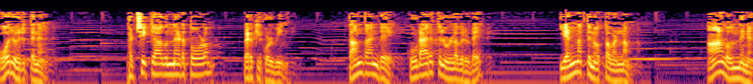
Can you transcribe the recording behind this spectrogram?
ഓരോരുത്തന് ഭക്ഷിക്കാകുന്നിടത്തോളം പെറുക്കിക്കൊള്ളുവീൻ. താൻ താന്റെ കൂടാരത്തിലുള്ളവരുടെ എണ്ണത്തിനൊത്തവണ്ണം ആളൊന്നിന്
